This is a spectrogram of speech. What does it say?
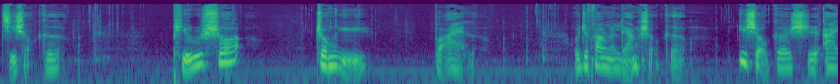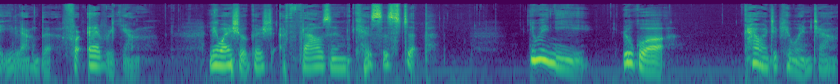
几首歌，比如说，终于不爱了。我就放了两首歌，一首歌是艾怡良的《Forever Young》，另外一首歌是《A Thousand Kisses Step》。因为你如果看完这篇文章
